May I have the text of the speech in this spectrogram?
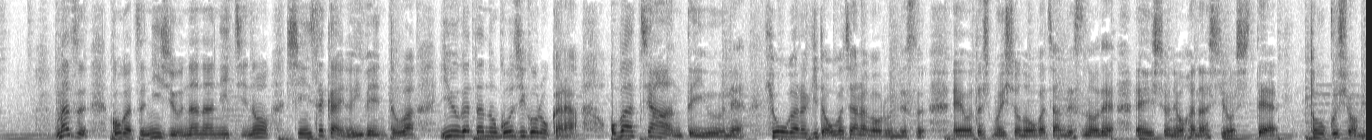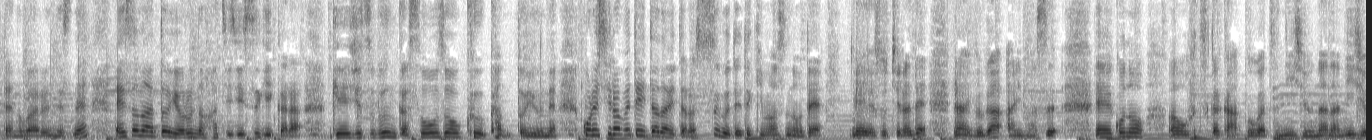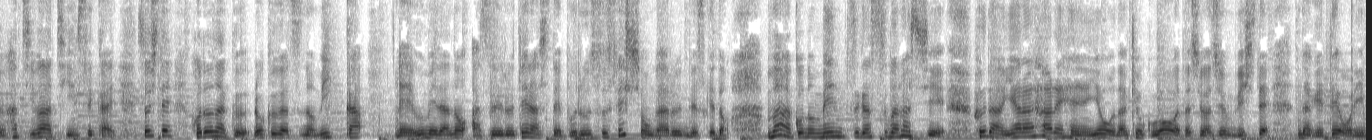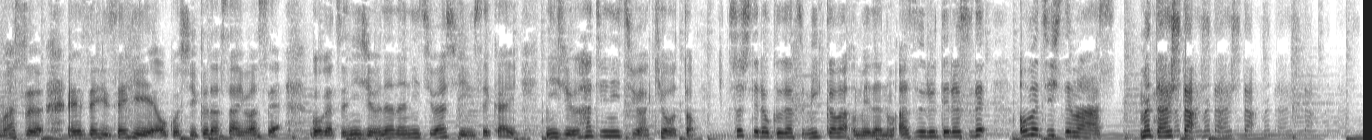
まず5月27日の新世界のイベントは夕方の5時頃からおばちゃんっていうねヒョウ柄来たおばちゃんらがおるんです、えー、私も一緒のおばちゃんですので、えー、一緒にお話をしてトークショーみたいのがあるんですね、えー、その後夜の8時過ぎから芸術文化創造空間というねこれ調べていただいたらすぐ出てきますので、えー、そちらでライブがあります、えー、この2日間5月2728は新世界。そしてほどなく6月のの3日、えー、梅田のアズールテラスでブルースセッションがあるんですけどまあこのメンツが素晴らしい普段やらはれへんような曲を私は準備して投げております、えー、ぜひぜひお越しくださいませ。5月27日は新世界28日は京都。そして6月3日は梅田のアズールテラスでお待ちしてます。また明日また明日また明日。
